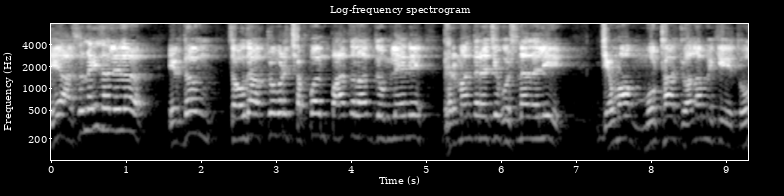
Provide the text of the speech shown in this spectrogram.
हे असं नाही झालेलं. एकदम चौदा ऑक्टोबर छप्पन पाच लाख जमल्याने धर्मांतराची घोषणा झाली. जेव्हा मोठा ज्वालामुखी येतो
